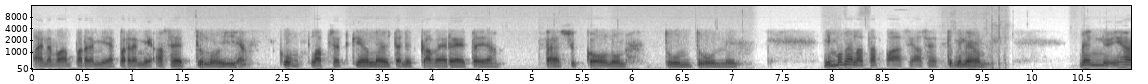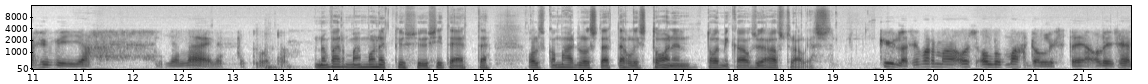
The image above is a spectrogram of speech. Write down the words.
aina vaan paremmin ja paremmin asettunut ja kun lapsetkin on löytänyt kavereita ja päässyt koulun tuntuun, niin, niin monella tapaa se asettuminen on mennyt ihan hyvin ja, ja näin. Että tuota. No varmaan monet kysyy sitä, että olisiko mahdollista, että olisi toinen toimikausi Australiassa? Kyllä se varmaan olisi ollut mahdollista ja oli se,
